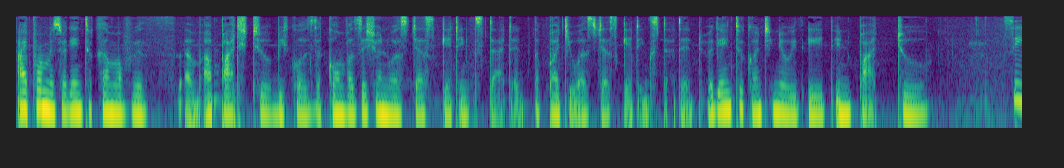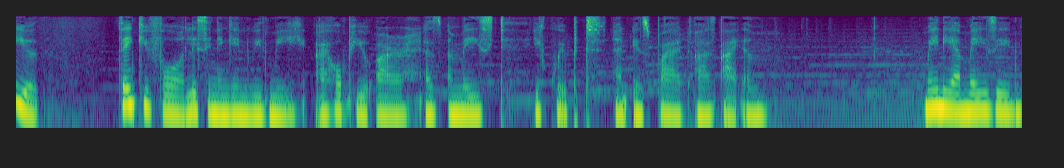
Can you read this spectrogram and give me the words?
I promise we're going to come up with a, a part two because the conversation was just getting started. The party was just getting started. We're going to continue with it in part two. See you. Thank you for listening in with me. I hope you are as amazed, equipped, and inspired as I am. Many amazing,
